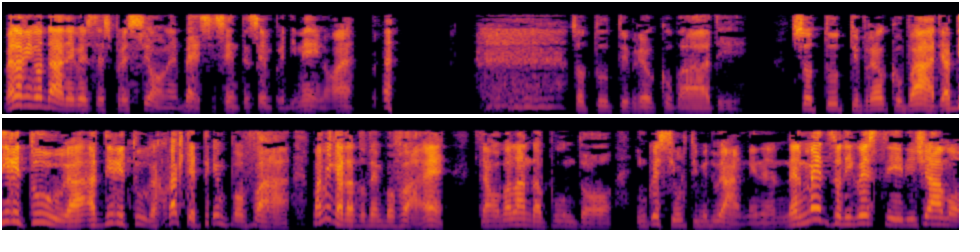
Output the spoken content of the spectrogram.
Ve la ricordate questa espressione? Beh, si sente sempre di meno, eh? sono tutti preoccupati, sono tutti preoccupati. Addirittura, addirittura qualche tempo fa, ma mica tanto tempo fa, eh? Stiamo parlando appunto in questi ultimi due anni, nel mezzo di questi, diciamo,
